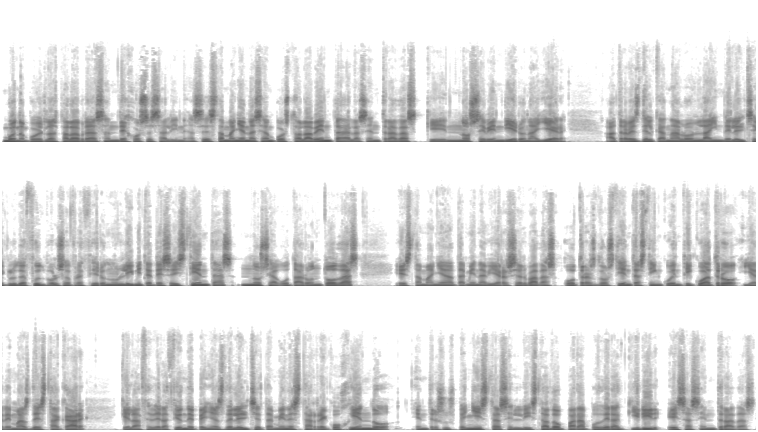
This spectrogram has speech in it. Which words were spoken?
bueno, pues las palabras de José Salinas. Esta mañana se han puesto a la venta las entradas que no se vendieron ayer a través del canal online del Elche Club de Fútbol. Se ofrecieron un límite de 600, no se agotaron todas. Esta mañana también había reservadas otras 254 y además destacar que la Federación de Peñas del Elche también está recogiendo entre sus peñistas el listado para poder adquirir esas entradas.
